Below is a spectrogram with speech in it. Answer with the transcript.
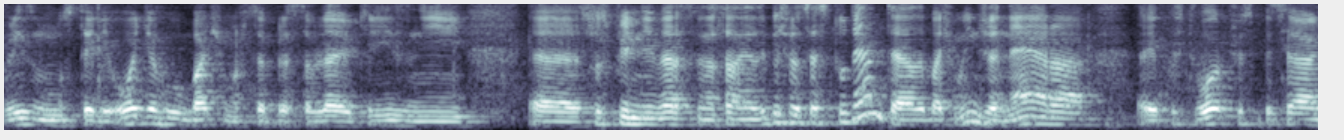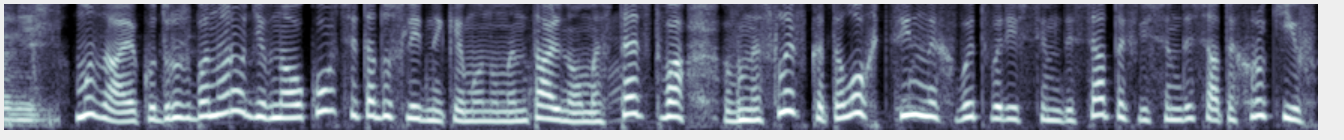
в різному стилі одягу. Бачимо, що це представляють різні е, суспільні верстви населення. Здебільшого це студенти, але бачимо інженера, е, якусь творчу спеціальність. Мозаїку Дружба народів науковці та дослідники монументального мистецтва внесли в каталог цінних витворів 70-х-80-х років.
